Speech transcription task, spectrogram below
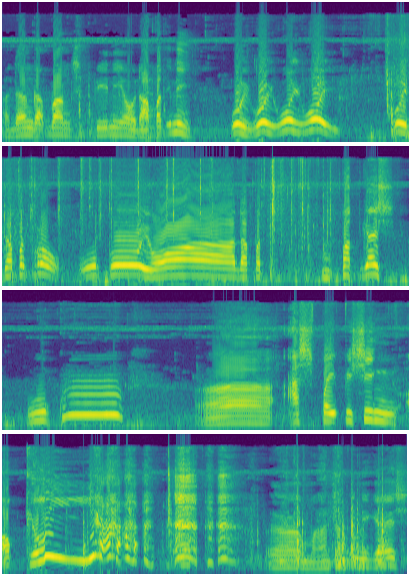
ada nggak bang? Sepi ini. Oh dapat ini. Woi woi woi woi. Woi dapat bro. Oke wah dapat empat guys. Wuku ah aspek fishing oke okay. ah, mantap ini guys.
